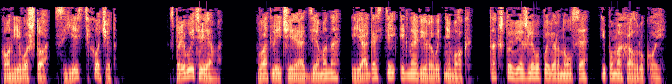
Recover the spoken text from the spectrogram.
Он его что, съесть хочет? С прибытием! В отличие от демона, я гостей игнорировать не мог, так что вежливо повернулся и помахал рукой.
